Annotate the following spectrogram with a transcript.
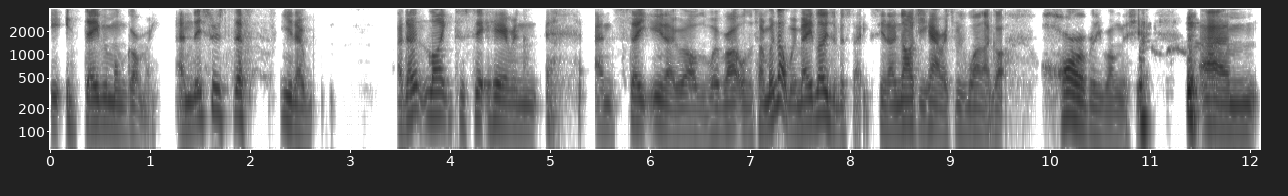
it is David Montgomery. And this was the, you know, I don't like to sit here and and say, you know, oh, we're right all the time. We're not. We made loads of mistakes. You know, Najee Harris was one I got horribly wrong this year. Um,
